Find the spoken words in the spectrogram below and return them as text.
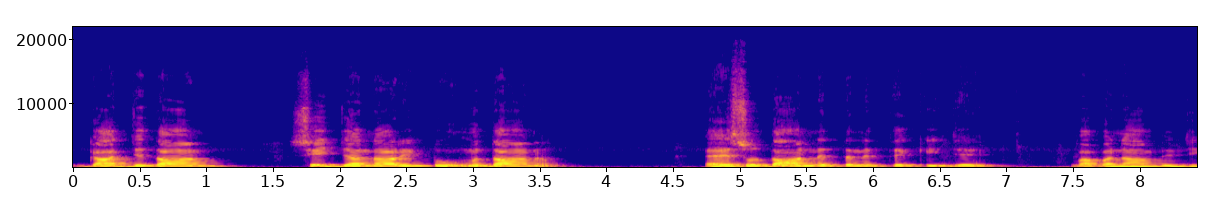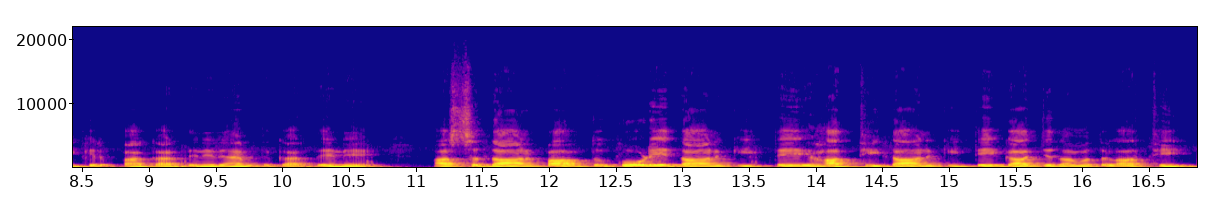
ਗੱਜਦਾਨ ਸੇਜਾ ਨਾਰੀ ਭੂਮਦਾਨ ਐਸੋ ਦਾਨ ਨਿਤ ਨਿਤ ਕੀਜੇ। ਬਾਬਾ ਨਾਮਦੇਵ ਜੀ ਕਿਰਪਾ ਕਰਦੇ ਨੇ, ਰਹਿਮਤ ਕਰਦੇ ਨੇ। ਅਸ ਦਾਨ ਭਾਵ ਤੂੰ ਘੋੜੇ ਦਾਨ ਕੀਤੇ, ਹਾਥੀ ਦਾਨ ਕੀਤੇ, ਗੱਜ ਦਾ ਮਤਲਬ ਹਾਥੀ।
